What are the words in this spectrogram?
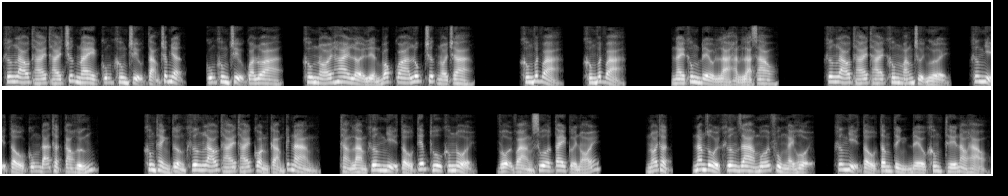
Khương Lão Thái Thái trước nay cũng không chịu tạm chấp nhận, cũng không chịu qua loa, không nói hai lời liền bóc qua lúc trước nói cha. Không vất vả, không vất vả. Này không đều là hẳn là sao. Khương Lão Thái Thái không mắng chửi người, Khương Nhị Tẩu cũng đã thật cao hứng. Không thành tưởng Khương Lão Thái Thái còn cảm kích nàng, thẳng làm Khương Nhị Tẩu tiếp thu không nổi, vội vàng xua tay cười nói. Nói thật, năm rồi Khương gia mỗi phùng ngày hội, Khương Nhị Tẩu tâm tình đều không thế nào hảo,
